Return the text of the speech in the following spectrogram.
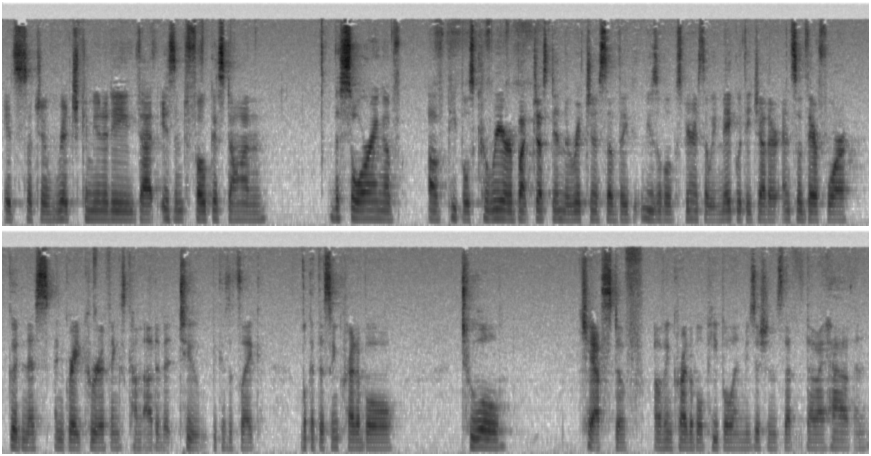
it's such a rich community that isn't focused on the soaring of of people's career, but just in the richness of the musical experience that we make with each other. And so therefore goodness and great career things come out of it too. Because it's like, look at this incredible tool chest of, of incredible people and musicians that, that I have. And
